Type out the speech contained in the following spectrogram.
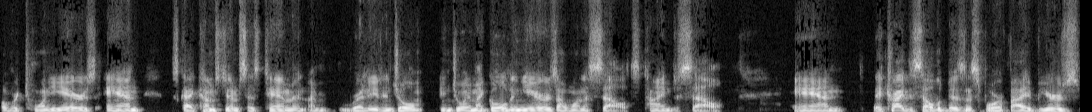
over 20 years. And this guy comes to him says tim and i'm ready to enjoy enjoy my golden years. I want to sell. It's time to sell. And they tried to sell the business four or five years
